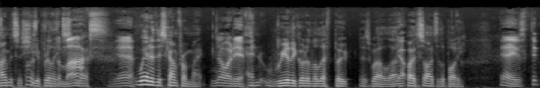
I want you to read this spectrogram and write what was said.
moments of sheer brilliance. the marks. Yeah. where did this come from, mate? No idea. And really good on the left boot as well, uh, Yep. both sides of the body. Yeah, he was thick,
